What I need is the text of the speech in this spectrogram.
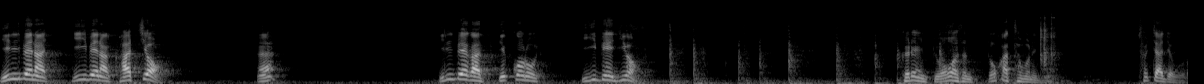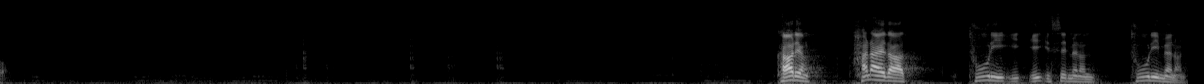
1배나 2배나 갔죠? 에? 1배가 뒷고로 2배지요? 그래, 요것은 똑같아 버리지. 숫자적으로. 가령 하나에다 둘이 있으면은 둘이면은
